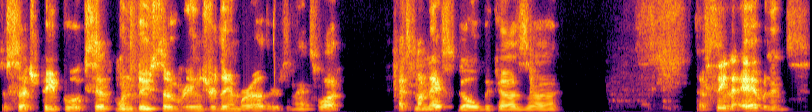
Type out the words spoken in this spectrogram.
to such people, except when to do so to injure them or others, and that's what that's my next goal because uh, I've seen the evidence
